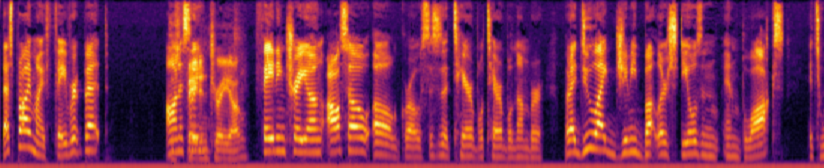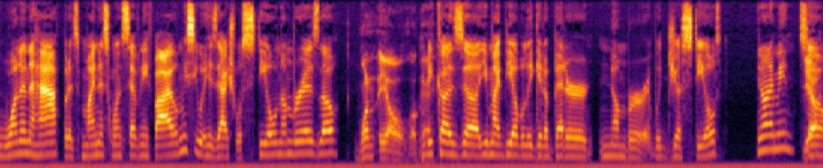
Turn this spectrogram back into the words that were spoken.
That's probably my favorite bet. Honestly, Just fading Trae Young. fading Trae Young. Also, oh, gross. This is a terrible, terrible number. But I do like Jimmy Butler steals and, and blocks. It's one and a half, but it's minus 175. Let me see what his actual steal number is, though, One. Oh, okay. because uh, you might be able to get a better number with just steals. You know what I mean? So Yeah.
